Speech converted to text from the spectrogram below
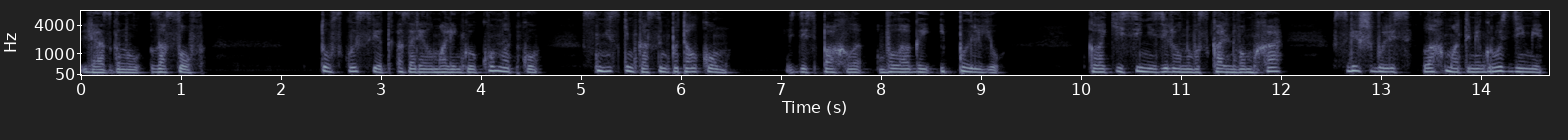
Лязгнул засов. Тусклый свет озарял маленькую комнатку с низким косым потолком. Здесь пахло влагой и пылью. Клоки сине-зеленого скального мха свешивались лохматыми гроздьями,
